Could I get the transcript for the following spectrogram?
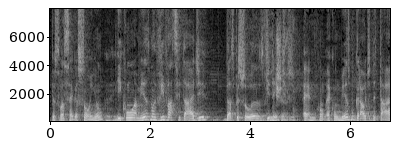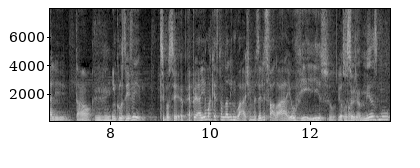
pessoas cegas sonham e com a mesma vivacidade das pessoas videntes. enxergam. É, com, é com o mesmo grau de detalhe e tal. Uhum. Inclusive, se você. É, é- aí é uma questão da linguagem, mas eles falam, ah, eu vi isso, eu Ou sonhei. seja, mesmo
